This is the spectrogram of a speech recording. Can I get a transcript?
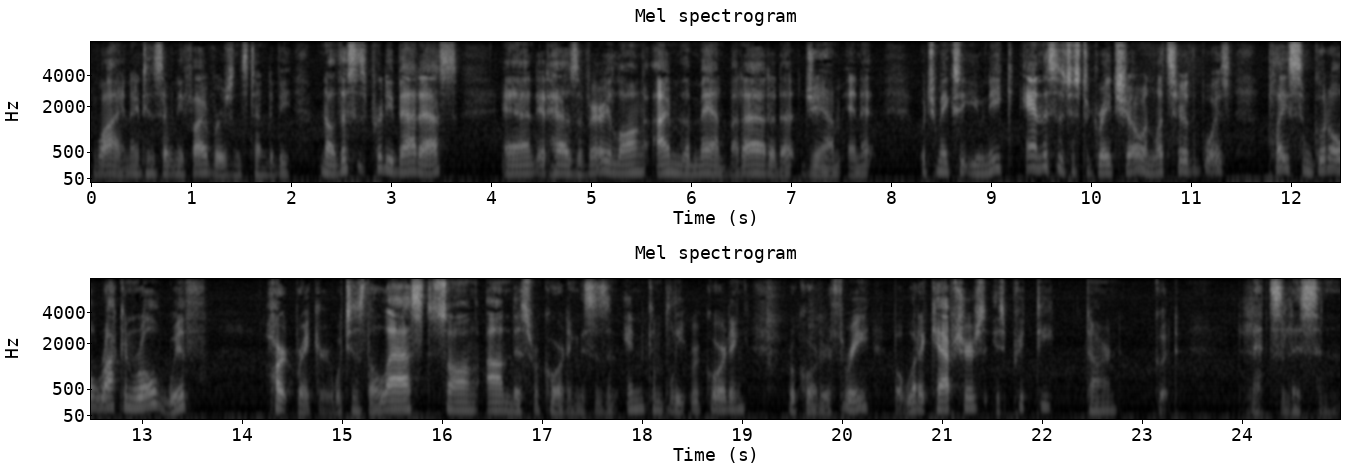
why? 1975 versions tend to be. No, this is pretty badass, and it has a very long I'm the Man ba da jam in it, which makes it unique. And this is just a great show, and let's hear the boys play some good old rock and roll with Heartbreaker, which is the last song on this recording. This is an incomplete recording, recorder 3, but what it captures is pretty darn good. Let's listen.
